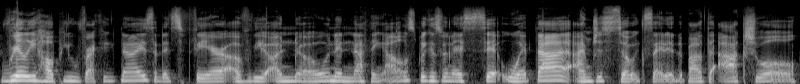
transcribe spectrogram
really help you recognize that it's fear of the unknown and nothing else. Because when I sit with that, I'm just so excited about the actual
